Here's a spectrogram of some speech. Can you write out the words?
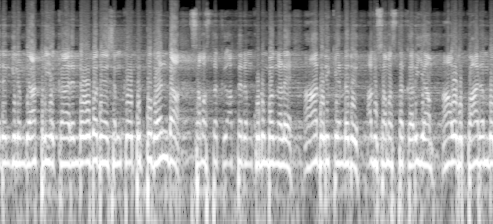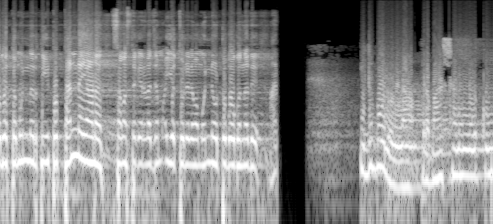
ഏതെങ്കിലും രാഷ്ട്രീയക്കാരന്റെ ഉപദേശം കേട്ടിട്ട് വേണ്ട. സമസ്തക്ക് അത്തരം കുടുംബങ്ങളെ ആദരിക്കേണ്ടത് അത് സമസ്തക്കറിയാം. ആ ഒരു പാരമ്പര്യത്തെ മുൻനിർത്തിയിട്ട് തന്നെയാണ് സമസ്ത കേരള ജംഅയ്യത്തുലമ മുന്നോട്ട് പോകുന്നത്. ഇതുപോലുള്ള പ്രഭാഷണങ്ങൾക്കും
